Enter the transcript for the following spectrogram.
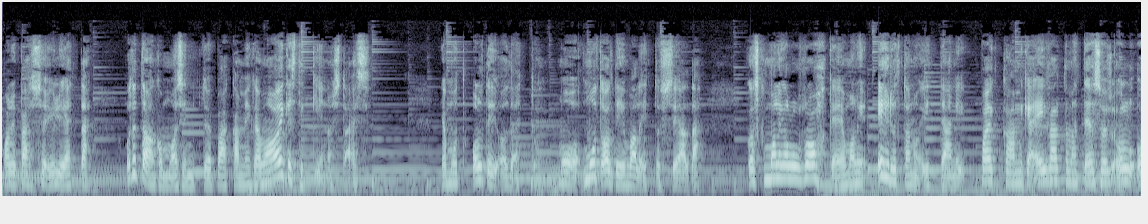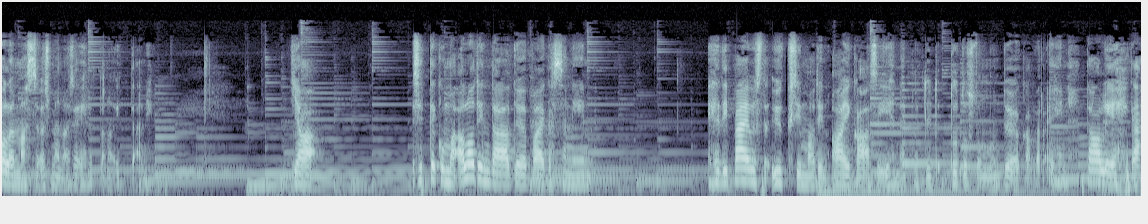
Mä olin päässyt sen yli, että otetaanko mua sinne työpaikkaan, mikä mä oikeasti kiinnostaisi. Ja mut oltiin otettu. Mut oltiin valittu sieltä – koska mä olin ollut rohkea ja mä olin ehdottanut itseäni paikkaa, mikä ei välttämättä edes olisi ollut olemassa, jos mä en olisi ehdottanut itseäni. Ja sitten kun mä aloitin täällä työpaikassa, niin heti päivästä yksi mä otin aikaa siihen, että mä tutustun mun työkavereihin. Tää oli ehkä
